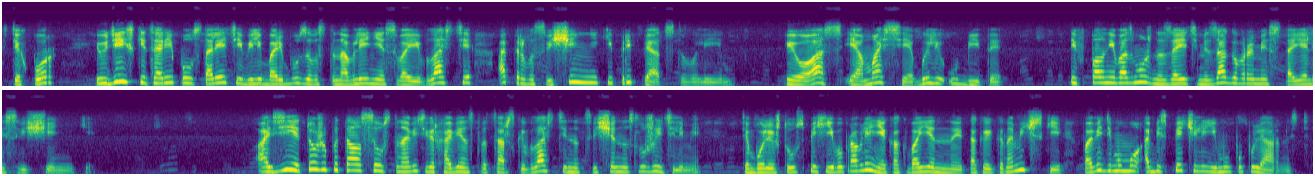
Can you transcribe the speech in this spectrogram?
С тех пор Иудейские цари полстолетия вели борьбу за восстановление своей власти, а первосвященники препятствовали им. Иоас и Амасия были убиты, и вполне возможно за этими заговорами стояли священники. Азия тоже пытался установить верховенство царской власти над священнослужителями, тем более что успехи его правления, как военные, так и экономические, по-видимому, обеспечили ему популярность.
